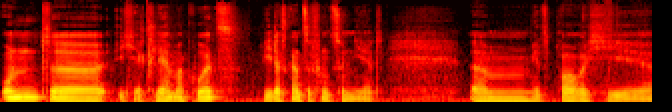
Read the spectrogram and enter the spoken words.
und äh, ich erkläre mal kurz, wie das Ganze funktioniert. Ähm, jetzt brauche ich hier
